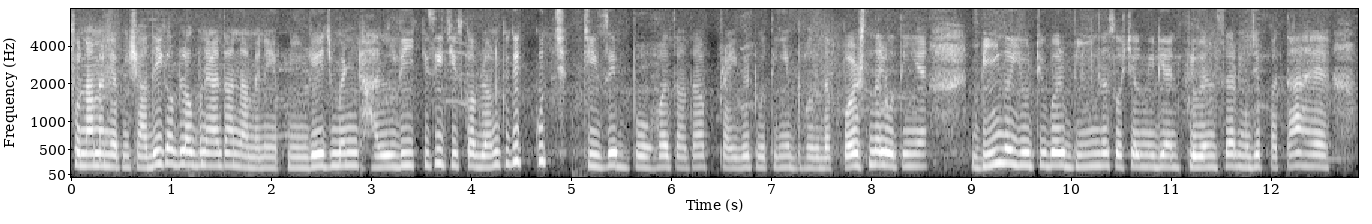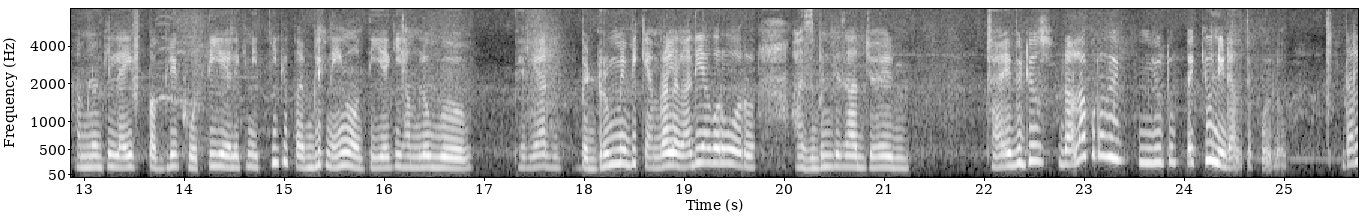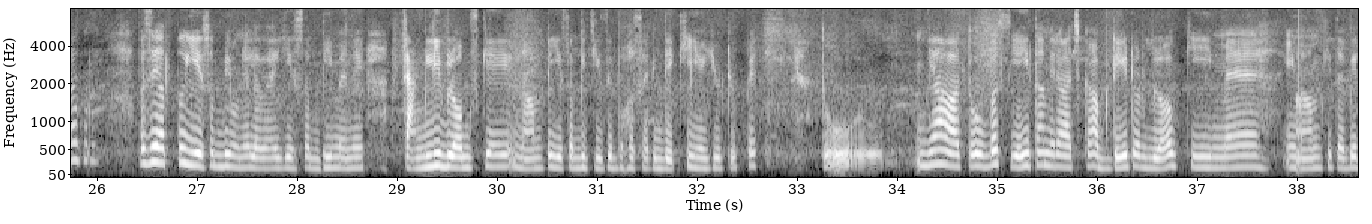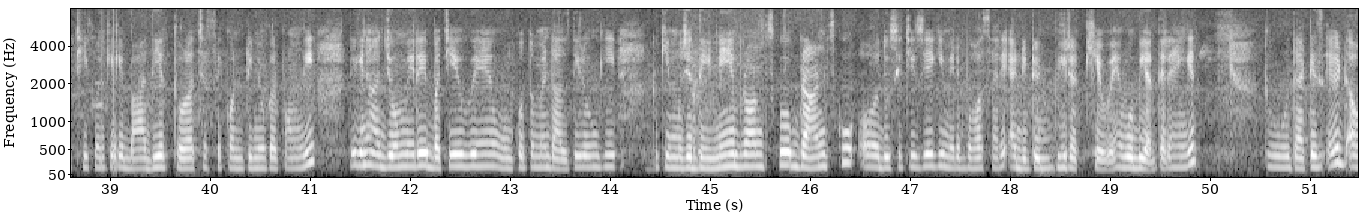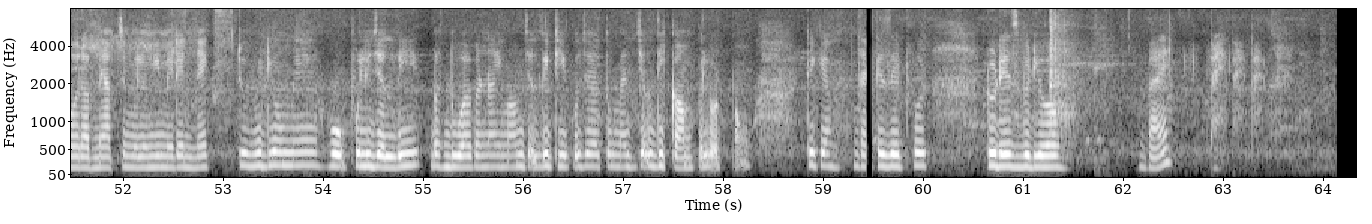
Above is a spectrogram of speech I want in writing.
सो ना मैंने अपनी शादी का ब्लॉग बनाया था, ना मैंने अपनी इंगेजमेंट हल्दी, किसी चीज़ का ब्लॉग क्योंकि कुछ चीज़ें बहुत ज़्यादा प्राइवेट होती हैं, बहुत ज़्यादा पर्सनल होती हैं। Being a YouTuber being a social media influencer मुझे पता है हम लोग की लाइफ पब्लिक होती है, लेकिन इतनी भी पब्लिक नहीं होती है कि हम लोग, फिर यार बेडरूम में भी कैमरा लगा दिया करो और हस्बैंड के साथ जो है सारे वीडियोस डाला करो यूट्यूब पे, क्यों नहीं डालते कोई लोग? डाला करो वैसे अब तो ये सब भी होने लगा है, ये सब भी मैंने फैमिली ब्लॉग्स के नाम पे ये सब भी चीज़ें बहुत सारी देखी हैं यूट्यूब पे। तो या तो बस यही था मेरा आज का अपडेट और ब्लॉग कि मैं इमाम की तबीयत ठीक होने के बाद ही थोड़ा अच्छे से कंटिन्यू कर पाऊँगी। लेकिन हाँ जो मेरे बचे हुए हैं, उनको तो मैं डालती रहूँगी, क्योंकि मुझे देने हैं ब्रांड्स को ब्रांड्स को, और दूसरी चीज़ ये कि मेरे बहुत सारे एडिटेड भी रखे हुए हैं, वो भी आते रहेंगे। तो दैट इज़ इट और अब मैं आपसे मिलूँगी मेरे नेक्स्ट वीडियो में। होपफुली जल्दी, बस दुआ करना, इमाम जल्दी ठीक हो जाए तो मैं जल्दी काम पे लौट पाऊँ। ठीक है that is it for today's video bye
